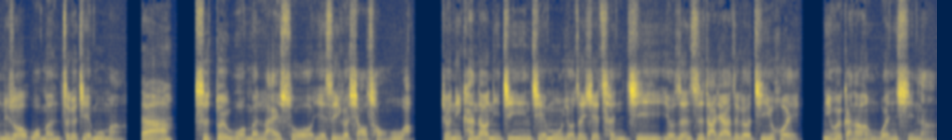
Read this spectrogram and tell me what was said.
你说我们这个节目吗？对啊，是对我们来说也是一个小宠物啊。就你看到你经营节目有这些成绩，有认识大家的这个机会，你会感到很温馨呐。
